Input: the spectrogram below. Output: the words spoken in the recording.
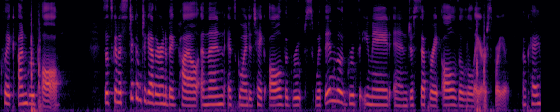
click ungroup all. So it's going to stick them together in a big pile and then it's going to take all the groups within the group that you made and just separate all of the little layers for you. Okay.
